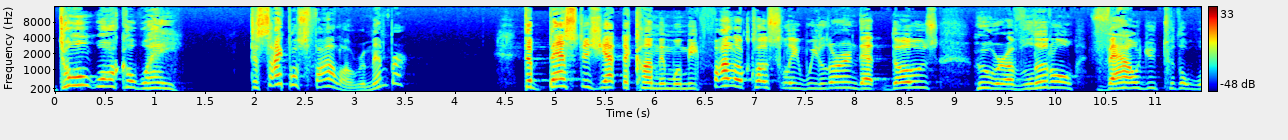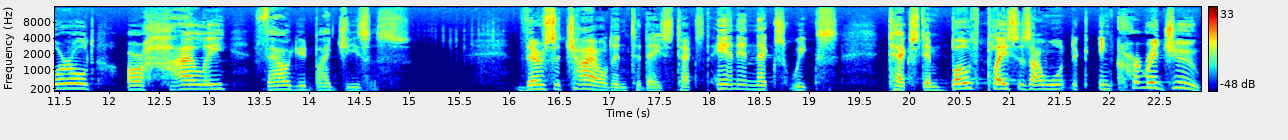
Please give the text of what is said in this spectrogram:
Don't walk away. Disciples follow, remember? The best is yet to come. And when we follow closely, we learn that those who are of little value to the world are highly valued by Jesus. There's a child in today's text and in next week's text. In both places, I want to encourage you,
